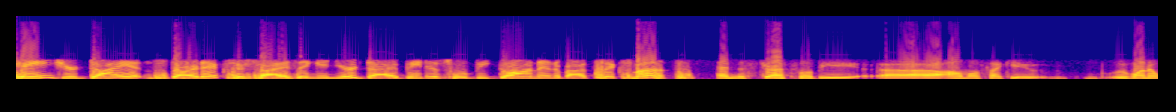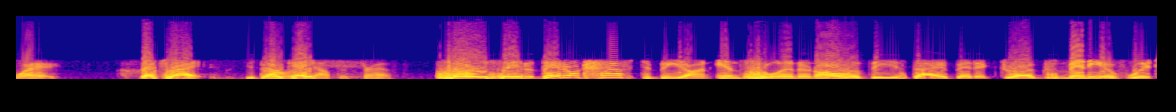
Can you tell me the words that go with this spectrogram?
change your diet and start exercising, and your diabetes will be gone in about six months. and the stress will be uh, almost like you went away. That's right. You balance Okay? out the stress. So they they don't have to be on insulin and all of these diabetic drugs, many of which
